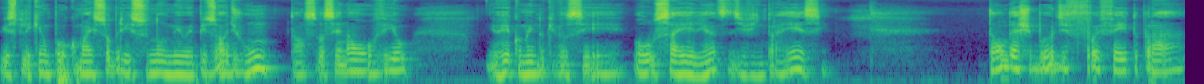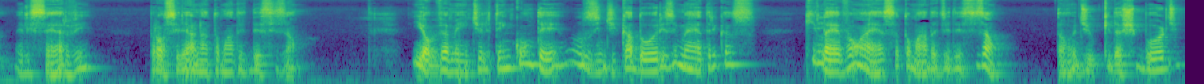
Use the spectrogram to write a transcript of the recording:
eu expliquei um pouco mais sobre isso no meu episódio 1, então se você não ouviu, eu recomendo que você ouça ele antes de vir para esse. Então o dashboard foi feito para, ele serve para auxiliar na tomada de decisão. E obviamente ele tem que conter os indicadores e métricas que levam a essa tomada de decisão. Então eu digo que dashboard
